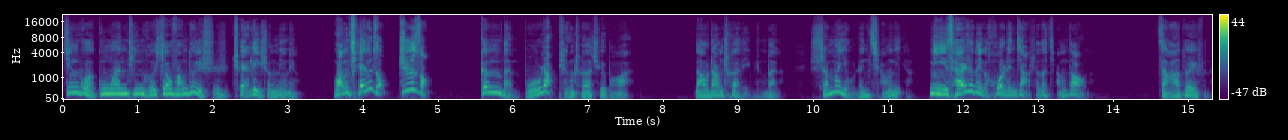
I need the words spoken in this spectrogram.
经过公安厅和消防队时，却厉声命令。往前走，直走，根本不让停车去报案。老张彻底明白了，什么有人抢你啊？你才是那个货真价实的强盗呢！咋对付呢？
